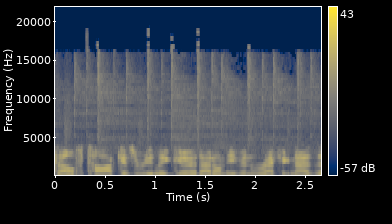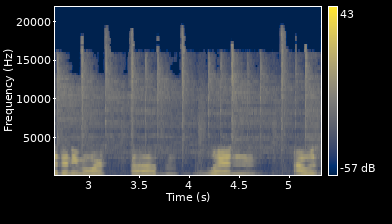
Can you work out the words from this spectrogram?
self talk is really good. I don't even recognize it anymore. Um, when I was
